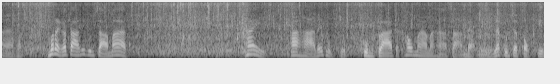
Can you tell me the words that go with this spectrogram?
มาครับ เมื่อไหร่ก็ตามที่คุณสามารถให้อาหารได้ถูกจุดกลุ่มปลาจะเข้ามามหาศาลแบบนี้ และคุณจะตกกิน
